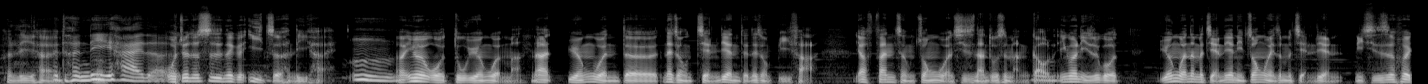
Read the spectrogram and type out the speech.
很厉害、很厉害的、嗯。我觉得是那个译者很厉害，嗯，因为我读原文嘛，那原文的那种简练的那种笔法，要翻成中文其实难度是蛮高的。嗯、因为你如果原文那么简练，你中文也这么简练，你其实会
